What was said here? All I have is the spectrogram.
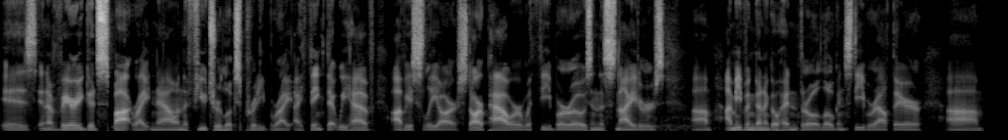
is in a very good spot right now, and the future looks pretty bright. I think that we have obviously our star power with the Burroughs and the Snyders. Um, I'm even going to go ahead and throw a Logan Stieber out there. Um,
